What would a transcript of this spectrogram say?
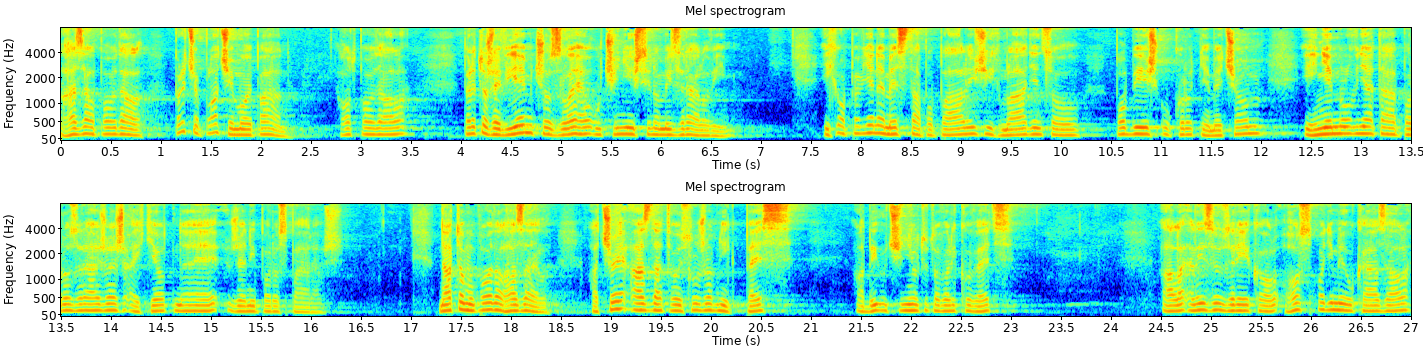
A Hazal povedal, prečo plače môj pán? A odpovedal, pretože viem, čo zlého učiníš synom Izraelovým. Ich opevnené mesta popáliš, ich mládencov pobiješ ukrutne mečom, ich nemluvňatá porozrážaš a ich tehotné ženy porozpáraš. Na tomu povedal Hazael, a čo je azda tvoj služobník pes, aby učinil túto veľkú vec? Ale Elizeus riekol, hospodin mi ukázal,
